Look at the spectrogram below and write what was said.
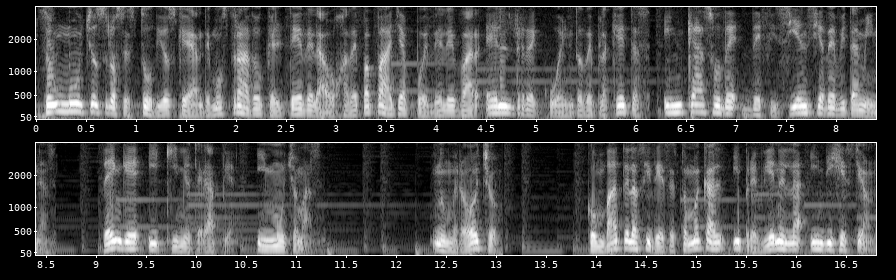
Son muchos los estudios que han demostrado que el té de la hoja de papaya puede elevar el recuento de plaquetas en caso de deficiencia de vitaminas, dengue y quimioterapia, y mucho más. Número 8. Combate la acidez estomacal y previene la indigestión.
